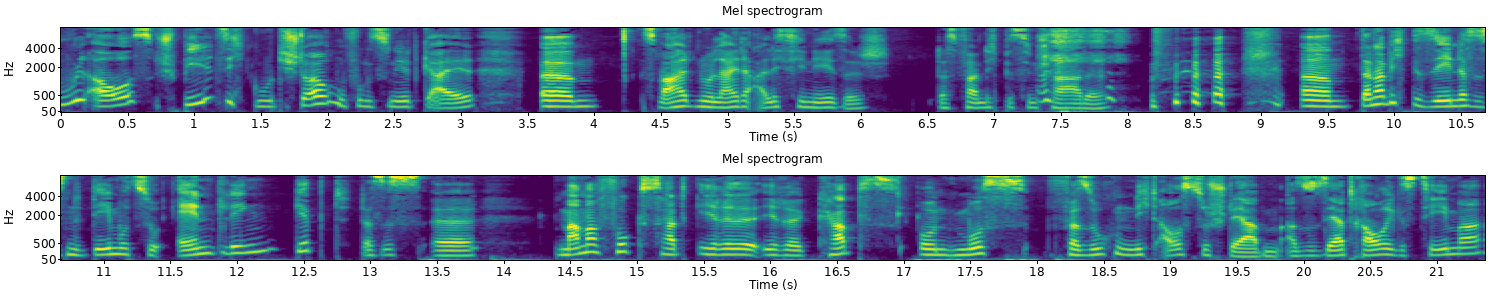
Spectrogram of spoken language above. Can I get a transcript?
cool aus, spielt sich gut, die Steuerung funktioniert geil. Ähm, es war halt nur leider alles chinesisch. Das fand ich bisschen schade. ähm, dann habe ich gesehen, dass es eine Demo zu Endling gibt. Das ist äh, Mama Fuchs hat ihre ihre Cups und muss versuchen nicht auszusterben. Also sehr trauriges Thema,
